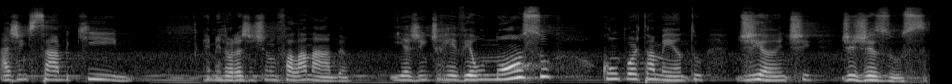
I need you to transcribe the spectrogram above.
a gente sabe que é melhor a gente não falar nada. E a gente rever o nosso comportamento diante de Jesus.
